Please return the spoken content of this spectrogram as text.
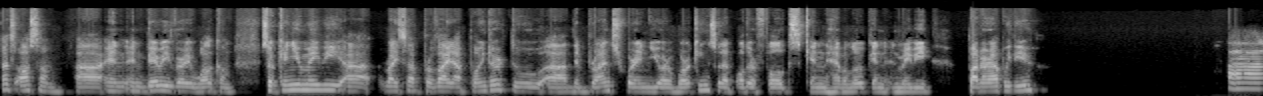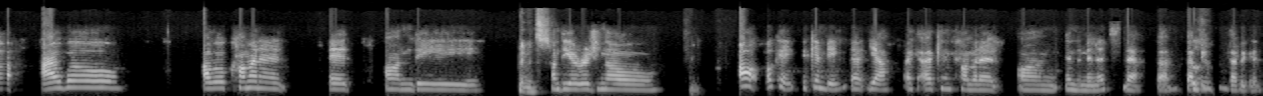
That's awesome uh, and, and very, very welcome. So can you maybe, uh, Raisa, provide a pointer to uh, the branch wherein you're working so that other folks can have a look and, and maybe partner up with you? Uh, I will, I will comment it, it on the Minutes. on the original. Oh, okay, it can be. Uh, yeah, I, I can comment it on in the minutes. Yeah, that that'd be that'd be good.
